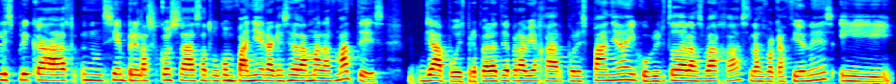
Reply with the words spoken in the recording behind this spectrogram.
le explicas mm, siempre las cosas a tu compañera que se le dan malas mates ya, pues prepárate para viajar por España y cubrir todas las bajas, las vacaciones y,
